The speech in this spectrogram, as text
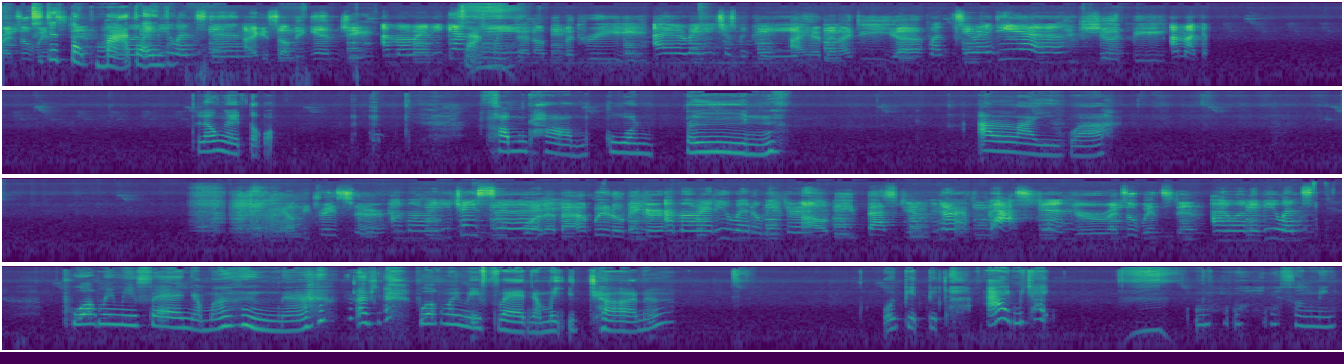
friend's a ฉันจะตบ Winston. หมาตัวเอง I wanna be Winston. I get something in G. I'm already Sang guessing. Then I'll be McCree. I already chose McCree. I have an idea. What's your idea? You should be. I'm not gonna. แล้วไงต่อ คำถามกวนปืน อะไรวะ Help me Tracer. I'm already Tracer. What about Widowmaker? I'm already Widowmaker. I'll be Bastion. Nerf Bastion. You're Enzo Winston. I wanna be Winston. พวกไม่มีแฟนอย่ามาหึงนะเอ้ยไม่ใช่พวกไม่มีแฟนอย่ามาอิจฉานะ โอ๊ยผิดผิดอ้ายไม่ใช่อุ๊ยอุ๊ยอุ๊ยซังมิง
